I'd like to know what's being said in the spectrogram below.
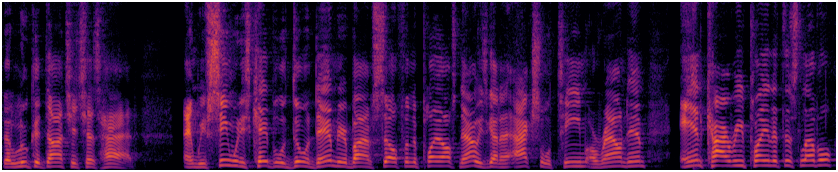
that Luka Doncic has had. And we've seen what he's capable of doing damn near by himself in the playoffs. Now he's got an actual team around him and Kyrie playing at this level.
